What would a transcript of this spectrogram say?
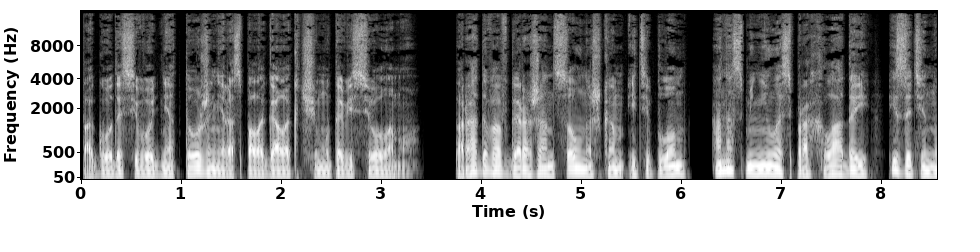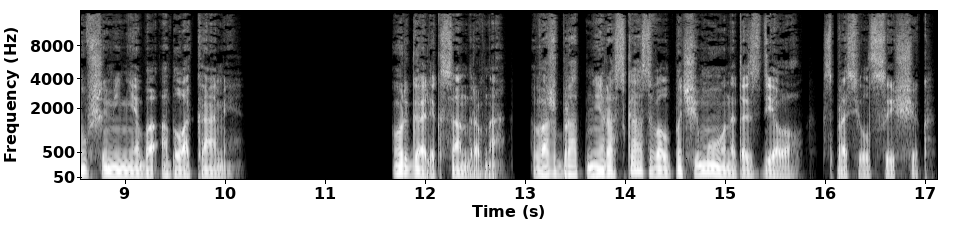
Погода сегодня тоже не располагала к чему-то веселому. Порадовав горожан солнышком и теплом, она сменилась прохладой и затянувшими небо облаками. «Ольга Александровна, ваш брат не рассказывал, почему он это сделал?» — спросил сыщик.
